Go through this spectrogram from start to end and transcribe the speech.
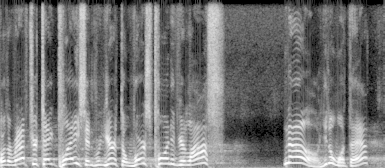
Or the rapture take place and you're at the worst point of your life? No, you don't want that.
